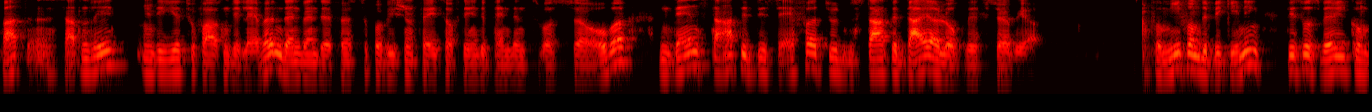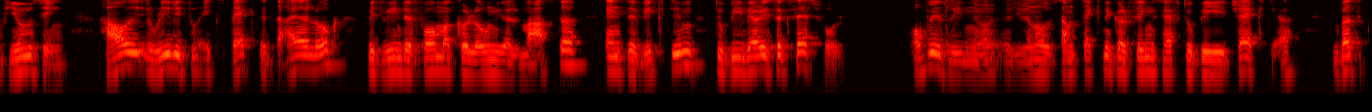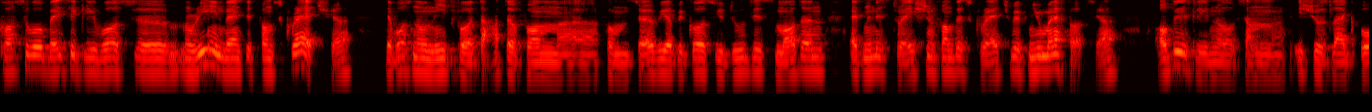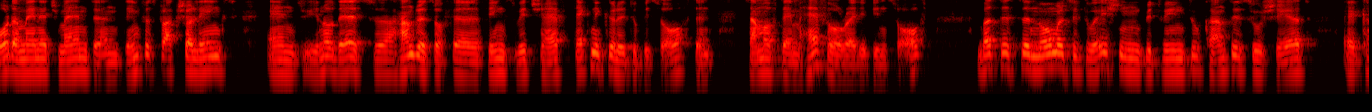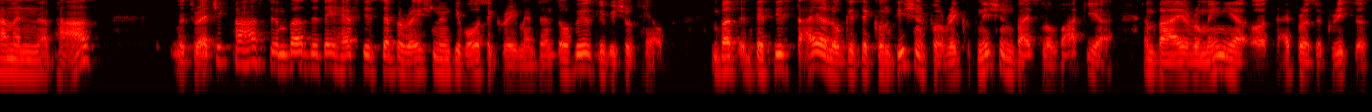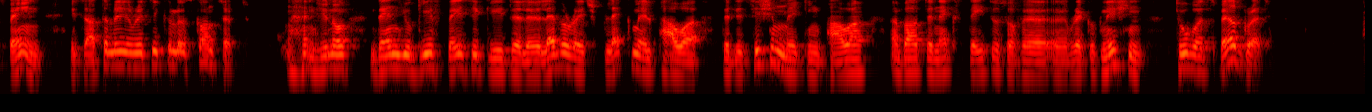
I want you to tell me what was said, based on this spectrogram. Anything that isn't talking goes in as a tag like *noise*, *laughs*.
But uh, suddenly, in the year 2011, then when the first supervision phase of the independence was uh, over, then started this effort to start a dialogue with Serbia. For me, from the beginning, this was very confusing. How really to expect a dialogue between the former colonial master and the victim to be very successful? Obviously, you know, you know some technical things have to be checked. Yeah? But Kosovo basically was uh, reinvented from scratch. Yeah? There was no need for data from uh, from Serbia because you do this modern administration from the scratch with new methods. Yeah, obviously, you know some issues like border management and infrastructure links, and you know there's uh, hundreds of uh, things which have technically to be solved, and some of them have already been solved. But it's a normal situation between two countries who shared a common uh, past tragic past, um, but they have this separation and divorce agreements, and obviously we should help. But that this dialogue is a condition for recognition by Slovakia and by Romania or Cyprus or Greece or Spain is utterly a ridiculous concept. *laughs* And you know, then you give basically the leverage blackmail power, the decision making power about the next status of a recognition towards Belgrade.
